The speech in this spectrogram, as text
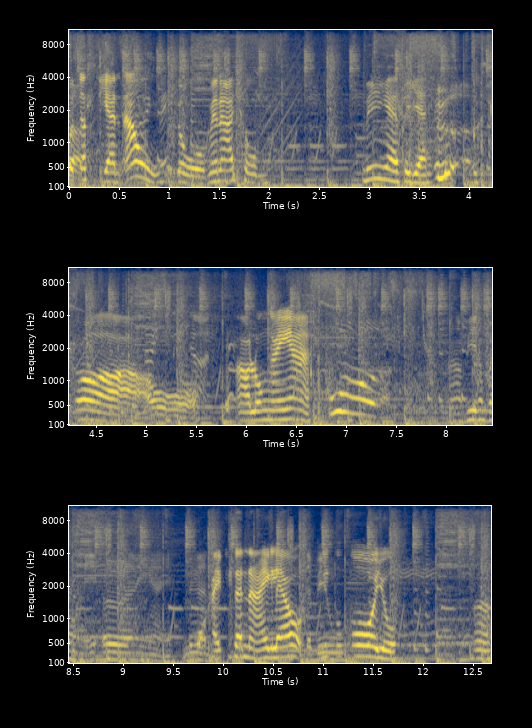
ก็จะเตียนเอ้าโดไม่น่าชม นี่ไงเสียนเออก็โอ้เอาลงไงอะพี่ต้องไปทางนี้เออนี่ไงเลื่อนไอ้พิศนาอีกแล้วมีโกโก้อยู่เออ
